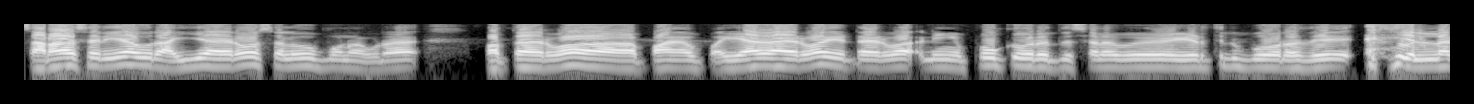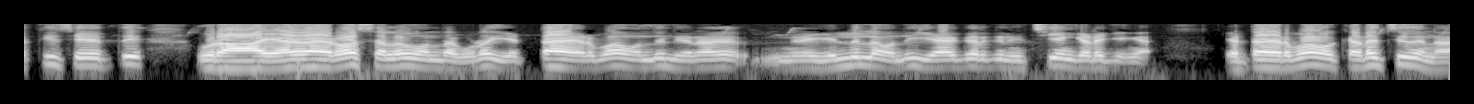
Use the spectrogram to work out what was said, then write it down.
சராசரியாக ஒரு ஐயாயிரம் செலவு போனால் கூட பத்தாயிரரூபா ஏழாயிரரூபா ப- எட்டாயிரம் ரூபா நீங்கள் போக்குவரத்து செலவு எடுத்துகிட்டு போகிறது எல்லாத்தையும் சேர்த்து ஒரு ஏழாயிரரூபா செலவு வந்தால் கூட எட்டாயிரரூபா வந்து நிற எள்ளில் வந்து ஏக்கருக்கு நிச்சயம் கிடைக்குங்க. எட்டாயிரம் ரூபாய் கிடைச்சிதுன்னா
